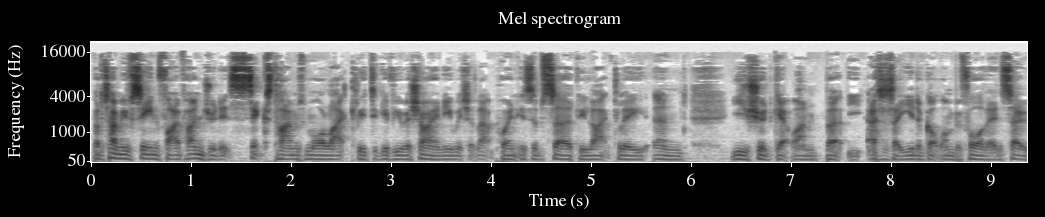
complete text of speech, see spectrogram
by the time you've seen five hundred, it's six times more likely to give you a shiny, which at that point is absurdly likely, and you should get one. But as I say, you'd have got one before then. So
